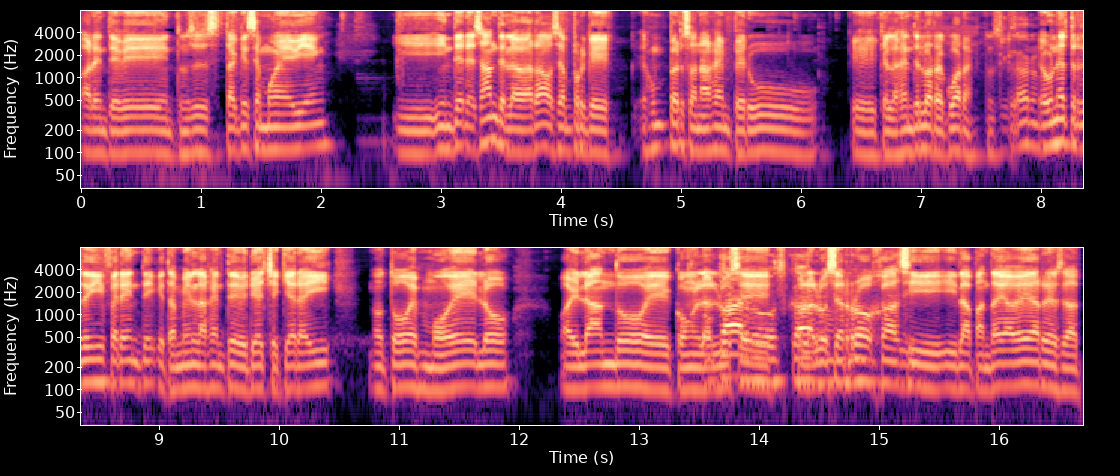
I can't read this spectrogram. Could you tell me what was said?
para en TV. Entonces, está que se mueve bien. Y interesante, la verdad. O sea, porque es un personaje en Perú que, que la gente lo recuerda. Entonces, Claro. es una estrategia diferente que también la gente debería chequear ahí. No todo es modelo. Bailando eh, con, las luces, carros, con las luces rojas y, y la pantalla verde. O sea,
